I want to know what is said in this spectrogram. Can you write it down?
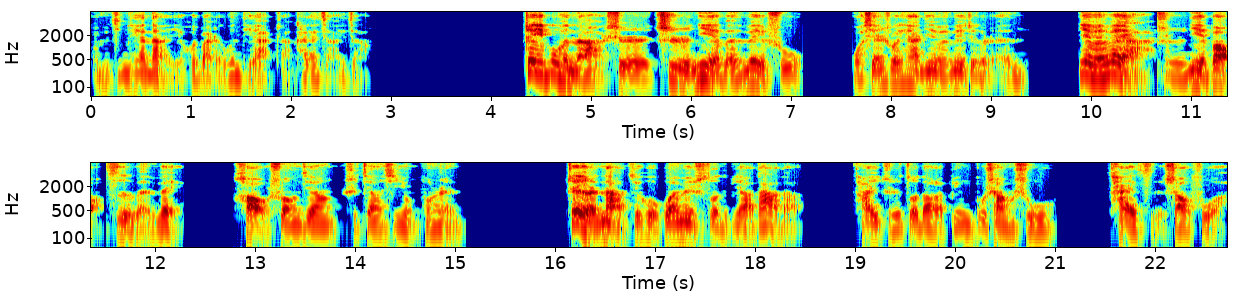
我们今天呢，也会把这个问题啊展开来讲一讲。这一部分呢，是致聂文蔚书。我先说一下聂文蔚这个人。聂文蔚啊，是聂豹，字文蔚，号双江，是江西永丰人。这个人呢，最后官位是做的比较大的，他一直做到了兵部尚书、太子少傅啊，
